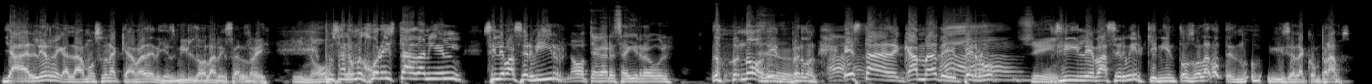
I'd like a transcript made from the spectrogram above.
Ya le regalamos una cama de 10 mil dólares al rey. Y no. Pues a lo mejor esta, Daniel, sí le va a servir. No te agarres ahí, Raúl. No, no, de- perdón. Esta de cama de perro Sí. sí le va a servir 500 dolarotes, ¿no? Y se la compramos.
